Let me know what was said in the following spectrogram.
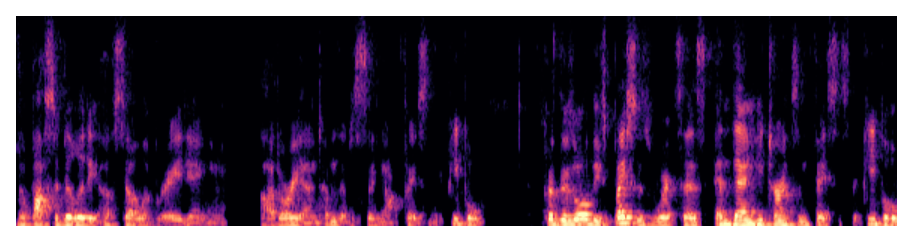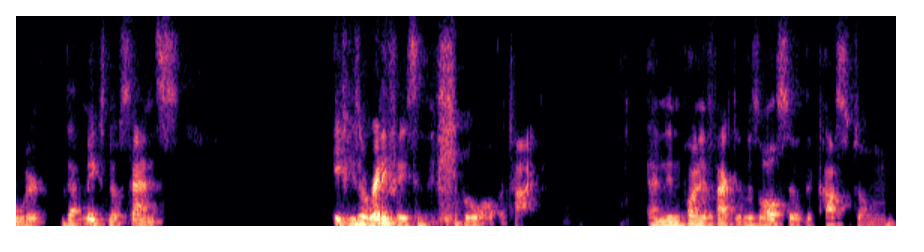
the possibility of celebrating ad orientem, that is, not facing the people, because there's all these places where it says, and then he turns and faces the people, where that makes no sense if he's already facing the people all the time. And in point of fact, it was also the custom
